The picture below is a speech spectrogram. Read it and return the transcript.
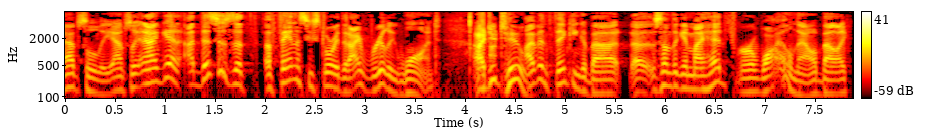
Absolutely, absolutely. And again, uh, this is a, a fantasy story that I really want. I do too. I've been thinking about uh, something in my head for a while now about like,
